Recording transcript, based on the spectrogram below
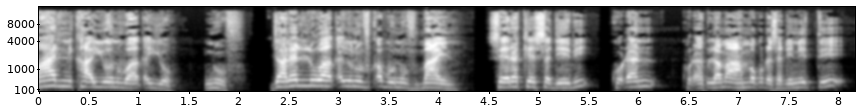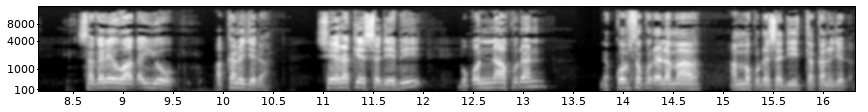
Maalni kaayyoon waaqayyoo nuuf? Jaalalli waaqayyo nuuf qabu nuuf maayin? Seera keessa deebii kudhan kudha lamaa hamma kudha sadiinitti sagalee waaqayyoo akkana jedha. Seera keessa deebii boqonnaa kudhan lakkoofsa kudha lamaa hamma kudha sadiitti akkana jedha.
